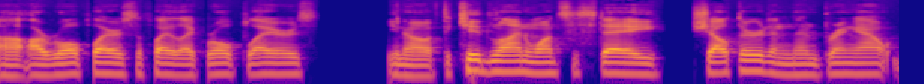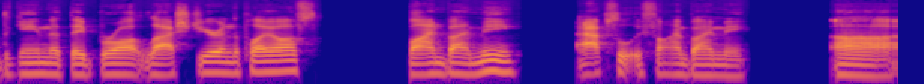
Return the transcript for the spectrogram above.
uh, our role players to play like role players. You know, if the kid line wants to stay sheltered and then bring out the game that they brought last year in the playoffs, fine by me. Absolutely fine by me. Uh,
